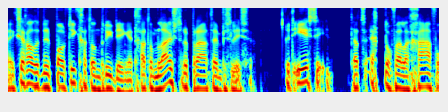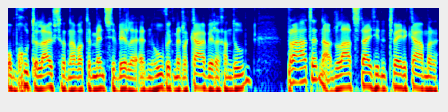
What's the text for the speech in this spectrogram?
Ik zeg altijd, in de politiek gaat het om drie dingen. Het gaat om luisteren, praten en beslissen. Het eerste, dat is echt nog wel een gave om goed te luisteren naar wat de mensen willen en hoe we het met elkaar willen gaan doen. Praten, nou de laatste tijd in de Tweede Kamer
